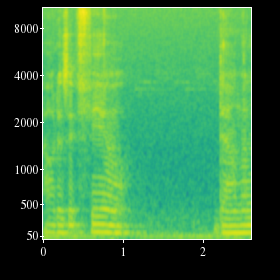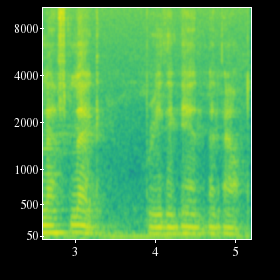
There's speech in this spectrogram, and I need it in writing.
How does it feel down the left leg, breathing in and out?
